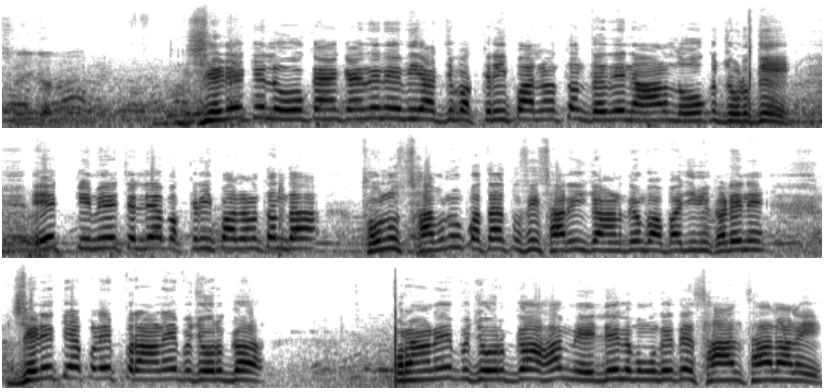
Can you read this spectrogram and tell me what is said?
ਸਹੀ ਗੱਲ ਹੈ। ਜਿਹੜੇ ਕਿ ਲੋਕ ਐ ਕਹਿੰਦੇ ਨੇ ਵੀ ਅੱਜ ਬੱਕਰੀ ਪਾਲਣ ਧੰਦੇ ਦੇ ਨਾਲ ਲੋਕ ਜੁੜ ਗਏ। ਇਹ ਕਿਵੇਂ ਚੱਲਿਆ ਬੱਕਰੀ ਪਾਲਣ ਧੰਦਾ? ਤੁਹਾਨੂੰ ਸਭ ਨੂੰ ਪਤਾ ਤੁਸੀਂ ਸਾਰੀ ਜਾਣਦੇ ਹੋ ਬਾਬਾ ਜੀ ਵੀ ਖੜੇ ਨੇ। ਜਿਹੜੇ ਕਿ ਆਪਣੇ ਪੁਰਾਣੇ ਬਜ਼ੁਰਗ ਪੁਰਾਣੇ ਬਜ਼ੁਰਗ ਆਹ ਮੇਲੇ ਲਵਾਉਂਦੇ ਤੇ ਸਾਲ-ਸਾਲ ਵਾਲੇ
